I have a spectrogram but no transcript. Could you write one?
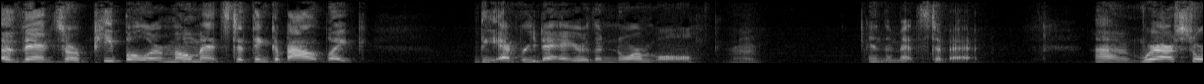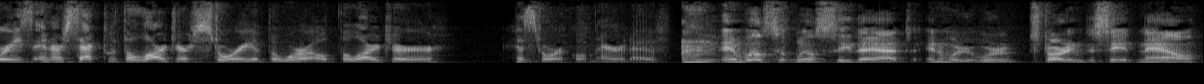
events or people or moments to think about like the everyday or the normal right. in the midst of it, um, where our stories intersect with the larger story of the world, the larger historical narrative. and we'll we'll see that, and we're we're starting to see it now,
